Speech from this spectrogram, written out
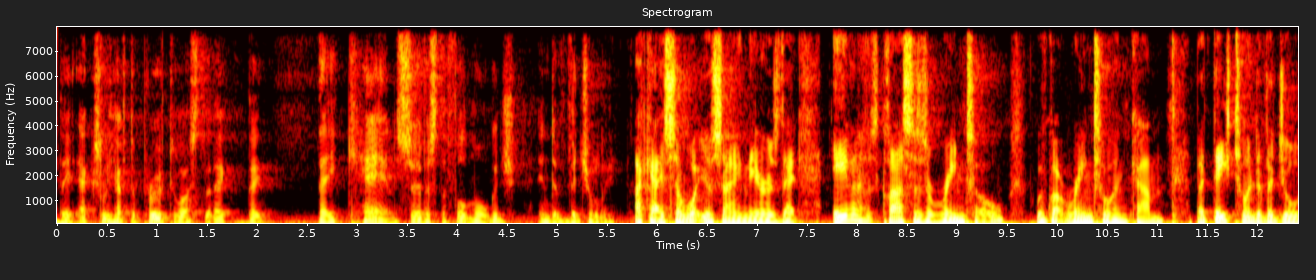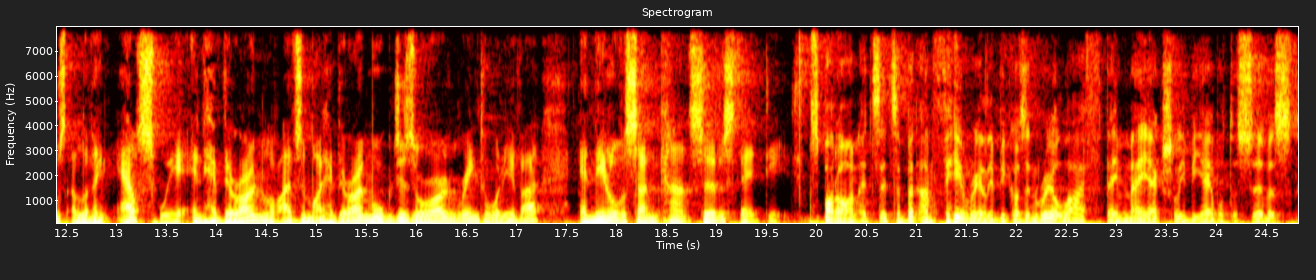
They actually have to prove to us that they they, they can service the full mortgage individually. Okay, so what you're saying there is that even if it's classed as a rental, we've got rental income, but these two individuals are living elsewhere and have their own lives and might have their own mortgages or own rent or whatever, and then all of a sudden can't service that debt. Spot on. It's it's a bit unfair, really, because in real life they may actually be able to service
